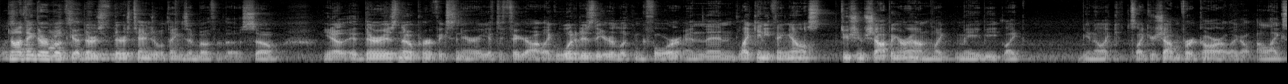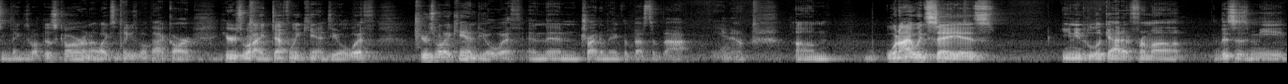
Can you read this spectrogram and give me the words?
was No, I think they're both good. There's there's tangible things in both of those. So, you know, it, there is no perfect scenario. You have to figure out like what it is that you're looking for, and then like anything else, do some shopping around. Like maybe like, you know, like it's like you're shopping for a car. Like I, I like some things about this car, and I like some things about that car. Here's what I definitely can't deal with. Here's what I can deal with, and then try to make the best of that. You know, um, what I would say is you need to look at it from a this is me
